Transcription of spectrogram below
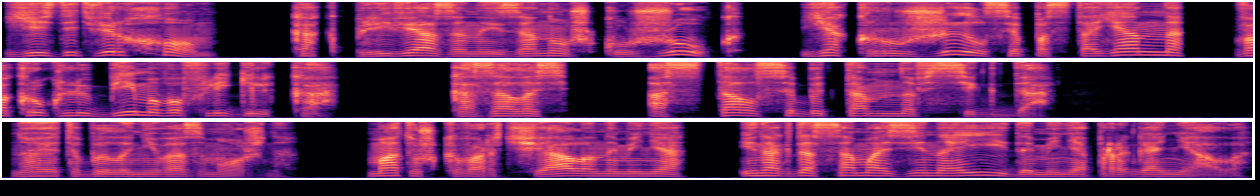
ездить верхом. Как привязанный за ножку жук, я кружился постоянно вокруг любимого флигелька. Казалось, остался бы там навсегда. Но это было невозможно. Матушка ворчала на меня, иногда сама Зинаида меня прогоняла.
